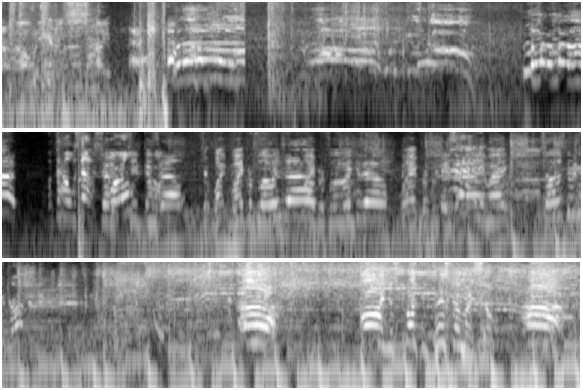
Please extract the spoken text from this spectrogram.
don't know. What are you gonna do tonight? What the hell was that? A squirrel? Keep going. Just wi- wiper fluid. Wiper fluid. Wiper fluid. Anyway, so let's go get drunk. Ah! Just fucking pissed on myself. Ah!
